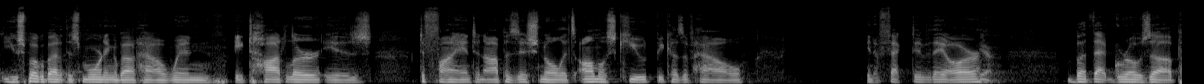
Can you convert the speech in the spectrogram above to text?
You spoke about it this morning about how when a toddler is defiant and oppositional, it's almost cute because of how ineffective they are. Yeah. But that grows up,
